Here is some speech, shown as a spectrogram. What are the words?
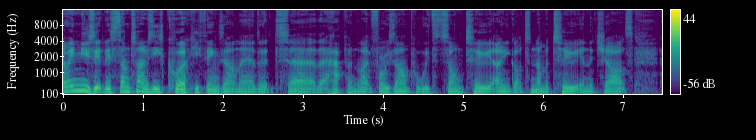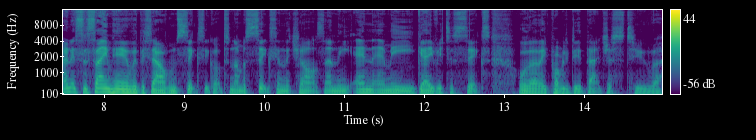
Now, in music, there's sometimes these quirky things, aren't there, that uh, that happen. Like, for example, with song two, it only got to number two in the charts, and it's the same here with this album six. It got to number six in the charts, and the NME gave it a six. Although they probably did that just to uh,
